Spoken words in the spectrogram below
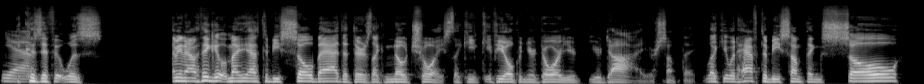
yeah. Because if it was, I mean, I think it might have to be so bad that there's like no choice. Like you, if you open your door, you you die or something. Like it would have to be something so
